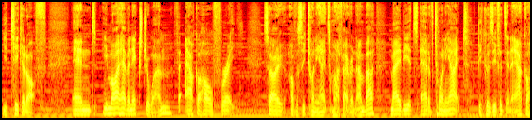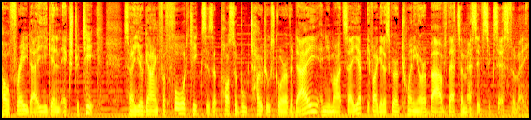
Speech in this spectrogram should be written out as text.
You tick it off. And you might have an extra one for alcohol free. So obviously 28 is my favourite number. Maybe it's out of 28 because if it's an alcohol free day, you get an extra tick. So you're going for four ticks as a possible total score of a day, and you might say, yep, if I get a score of 20 or above, that's a massive success for me.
